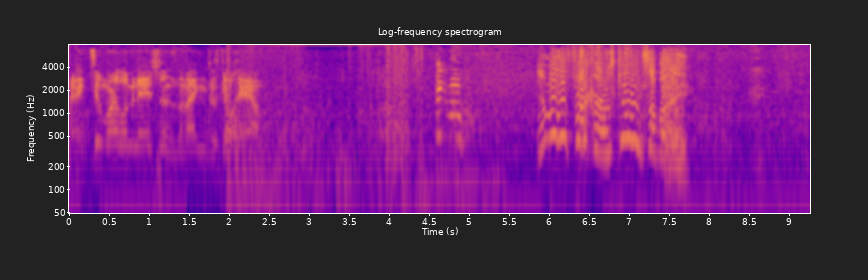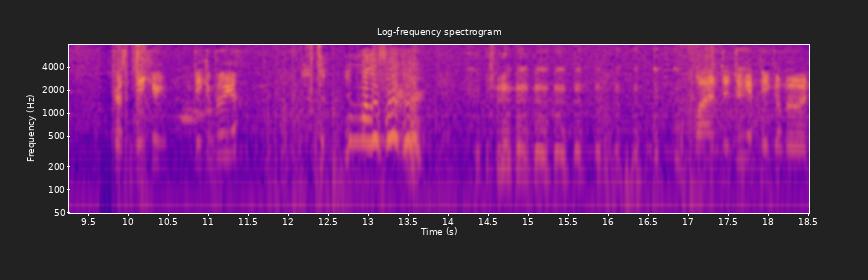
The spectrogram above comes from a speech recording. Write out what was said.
I need two more eliminations, then I can just go ham. Peekaboo! You motherfucker! I was killing somebody. Chris, peek- peekaboo you? You motherfucker! Glenn, did you get peekabooed?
